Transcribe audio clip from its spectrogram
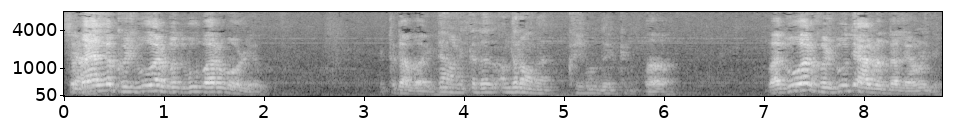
ਸਮੈਲ ਖੁਸ਼ਬੂ ਔਰ ਬਦਬੂ ਬਾਹਰ ਮੋੜ ਲਿਓ ਇੱਕਦਮ ਆਈ ਧਿਆਨ ਕਦੇ ਅੰਦਰ ਆਉਂਦਾ ਖੁਸ਼ਬੂ ਦੇਖ ਕੇ। ਹਾਂ। ਬਦਬੂ ਔਰ ਖੁਸ਼ਬੂ ਧਿਆਨ ਅੰਦਰ ਲਿਆਉਣਗੇ।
